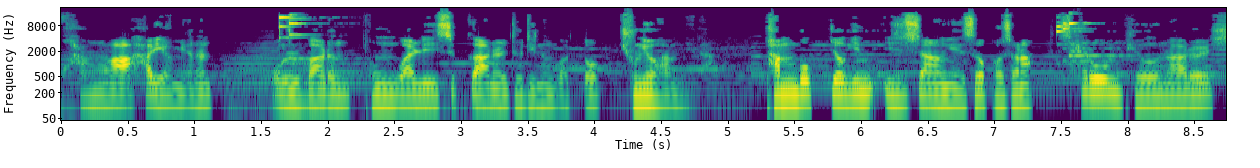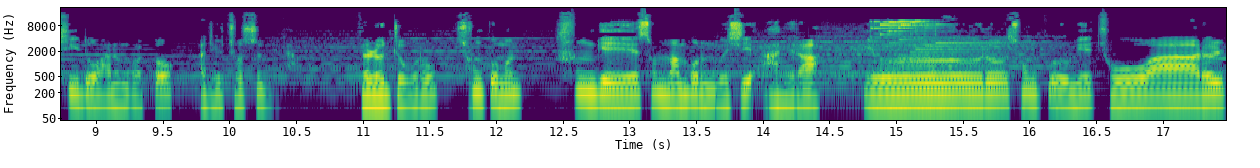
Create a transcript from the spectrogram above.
강화하려면 올바른 돈 관리 습관을 들이는 것도 중요합니다. 반복적인 일상에서 벗어나 새로운 변화를 시도하는 것도 아주 좋습니다. 결론적으로 손금은 한 개의 손만 보는 것이 아니라 여러 손금의 조화를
